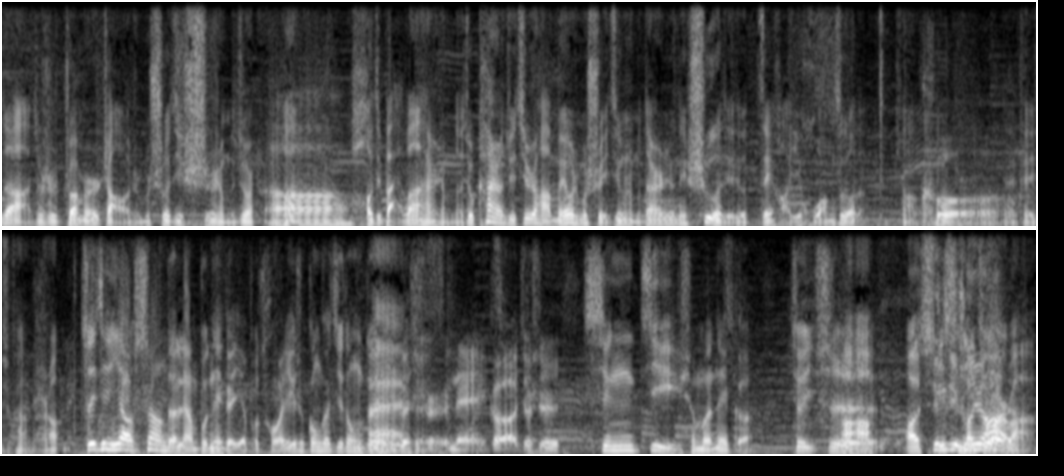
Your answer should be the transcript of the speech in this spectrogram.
子啊，就是专门找什么设计师什么，就是啊，好几百万还是什么的，就看上去其实好像没有什么水晶什么，但是就那设计就贼好，一黄色的，挺好看，可以去看看。然后最近要上的两部那个也不错，一个是《攻壳机动队》，一个是那个就是《星际》什么那个，就是啊，《星际穿越二》吧。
